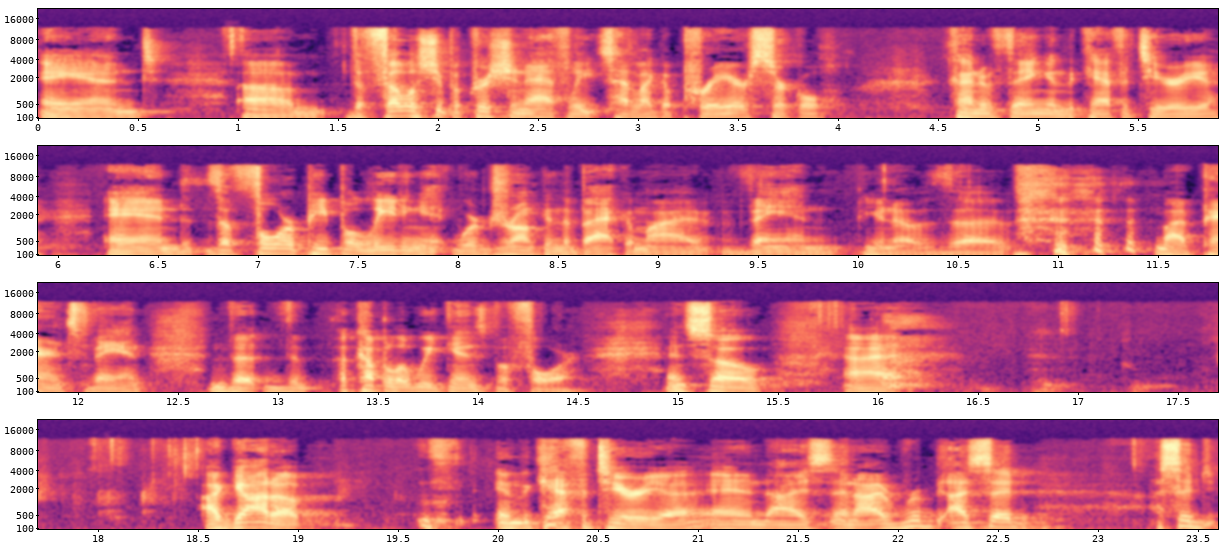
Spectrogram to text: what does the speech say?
And um, the Fellowship of Christian Athletes had like a prayer circle kind of thing in the cafeteria. And the four people leading it were drunk in the back of my van, you know, the my parents' van, the, the a couple of weekends before. And so uh, I got up in the cafeteria and I, and I, I said, I said,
